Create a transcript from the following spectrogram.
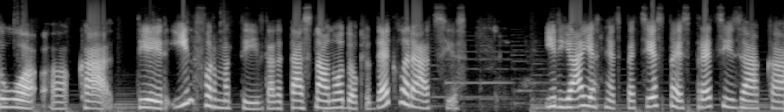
to, ka tie ir informatīvi, tātad tās nav nodokļu deklarācijas, ir jāiesniedz pēc iespējas precīzākā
